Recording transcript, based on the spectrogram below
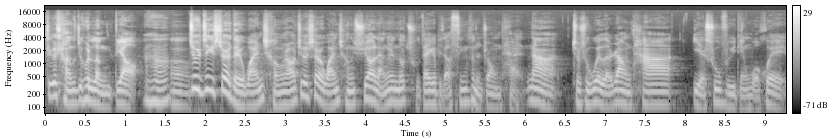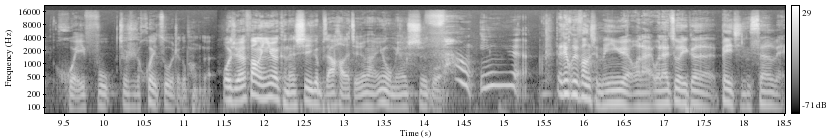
这个场子就会冷掉。嗯哼，嗯，就是这个事儿得完成，然后这个事儿完成需要两个人都处在一个比较兴奋的状态，那就是为了让他也舒服一点，我会回复，就是会做这个捧哏。我觉得放音乐可能是一个比较好的解决办法，因为我没有试过。放音乐，大家会放什么音乐？我来我来做一个背景 survey。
